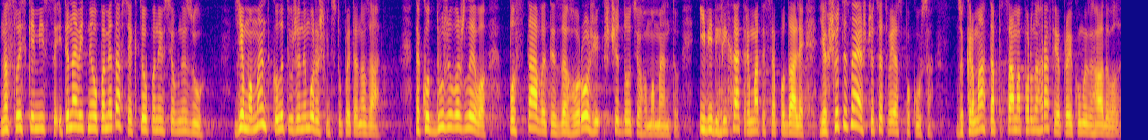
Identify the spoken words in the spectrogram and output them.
на слизьке місце, і ти навіть не опам'ятався, як ти опинився внизу. Є момент, коли ти вже не можеш відступити назад. Так от дуже важливо поставити загорожі ще до цього моменту і від гріха триматися подалі. Якщо ти знаєш, що це твоя спокуса, зокрема, та сама порнографія, про яку ми згадували,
